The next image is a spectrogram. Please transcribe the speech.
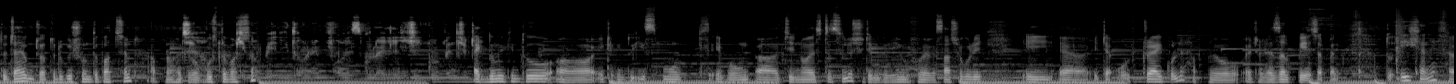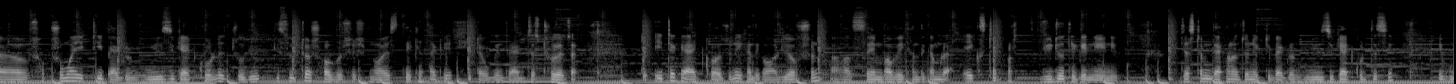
তো যাই হোক যতটুকু শুনতে পাচ্ছেন আপনারা হয়তো বুঝতে পারছেন। একদমই কিন্তু এটা কিন্তু স্মুথ এবং যে নয়েজটা ছিল সেটা কিন্তু রিমুভ হয়ে গেছে। আশা করি এই এটা ট্রাই করলে আপনিও এটা রেজাল্ট পেয়ে যাবেন। তো এইখানে সবসময় একটি ব্যাকগ্রাউন্ড মিউজিক অ্যাড করলে যদিও কিছুটা সর্বশেষ নয়েজ থেকে থাকে সেটাও কিন্তু অ্যাডজাস্ট হয়ে যায়। তো এটাকে অ্যাড করার জন্য এখান থেকে অডিও অপশন সেমভাবে এখান থেকে আমরা এক্সট্রা ভিডিও থেকে নিয়ে নিব। জাস্ট আমি দেখানোর জন্য একটি ব্যাকগ্রাউন্ড মিউজিক অ্যাড করতেছি এবং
